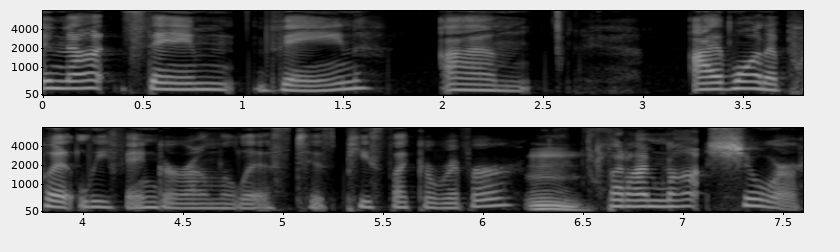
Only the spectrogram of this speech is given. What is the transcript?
In that same vein, um, I want to put Leif Enger on the list, his Peace Like a River, Mm. but I'm not sure.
